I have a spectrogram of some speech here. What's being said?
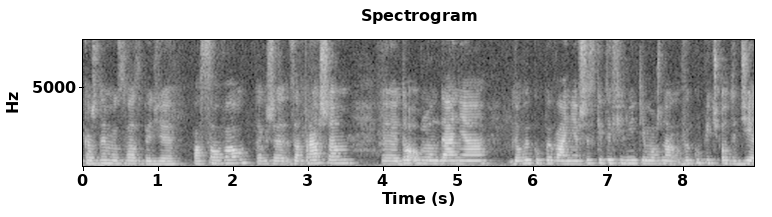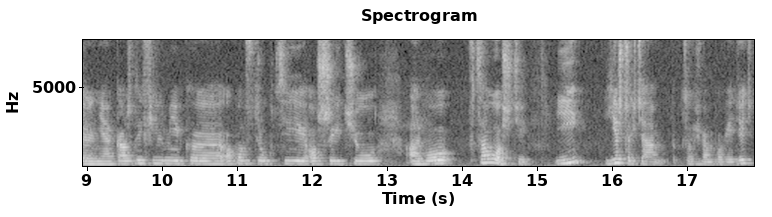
Każdemu z Was będzie pasował. Także zapraszam e, do oglądania, do wykupywania. Wszystkie te filmiki można wykupić oddzielnie. Każdy filmik e, o konstrukcji, o szyciu albo w całości. I jeszcze chciałam coś Wam powiedzieć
